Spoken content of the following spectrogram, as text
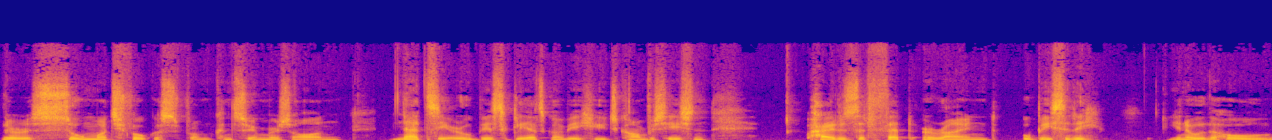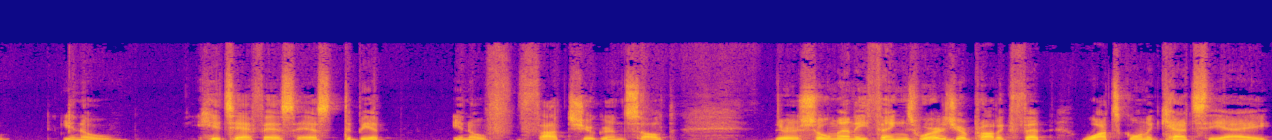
there is so much focus from consumers on net zero basically that's going to be a huge conversation how does it fit around obesity you know the whole you know hfss debate you know, fat, sugar, and salt. There are so many things. Where does mm-hmm. your product fit? What's going to catch the eye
